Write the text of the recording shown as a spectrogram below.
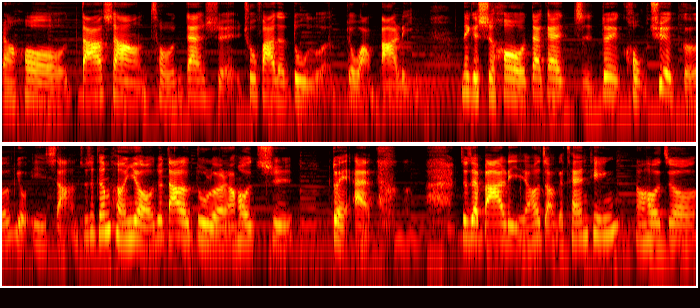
然后搭上从淡水出发的渡轮，就往巴黎。那个时候大概只对孔雀阁有印象，就是跟朋友就搭了渡轮，然后去对岸，就在巴黎，然后找个餐厅，然后就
